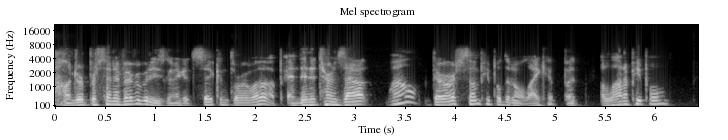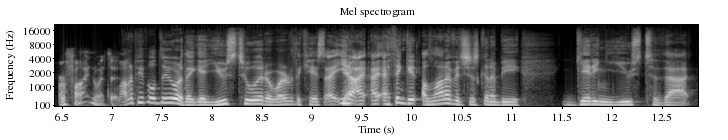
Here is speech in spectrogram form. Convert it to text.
hundred percent of everybody's going to get sick and throw up," and then it turns out, well, there are some people that don't like it, but a lot of people are fine with it. A lot of people do, or they get used to it, or whatever the case. I, you yeah. know, I, I think it, a lot of it's just going to be getting used to that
